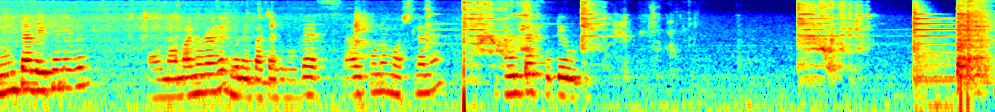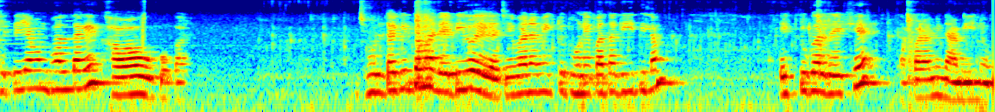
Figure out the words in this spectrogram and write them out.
নুনটা দেখে নেবে। আর নামানোর আগে ধনে পাতা দেবো। ব্যাস, আর কোনো মশলা না। ঝোলটা ফুটে উঠে খেতে যেমন ভালো লাগে, খাওয়াও উপকার। ঝোলটা কিন্তু আমার রেডি হয়ে গেছে। এবার আমি একটু ধনে পাতা দিয়ে দিলাম। একটুকার রেখে তারপর আমি নামিয়ে নেব।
